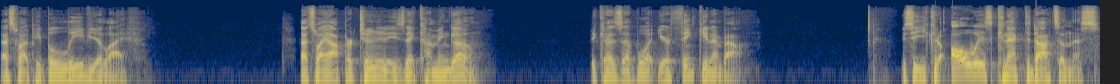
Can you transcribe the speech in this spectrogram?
That's why people leave your life. That's why opportunities they come and go because of what you're thinking about. You see, you could always connect the dots on this.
